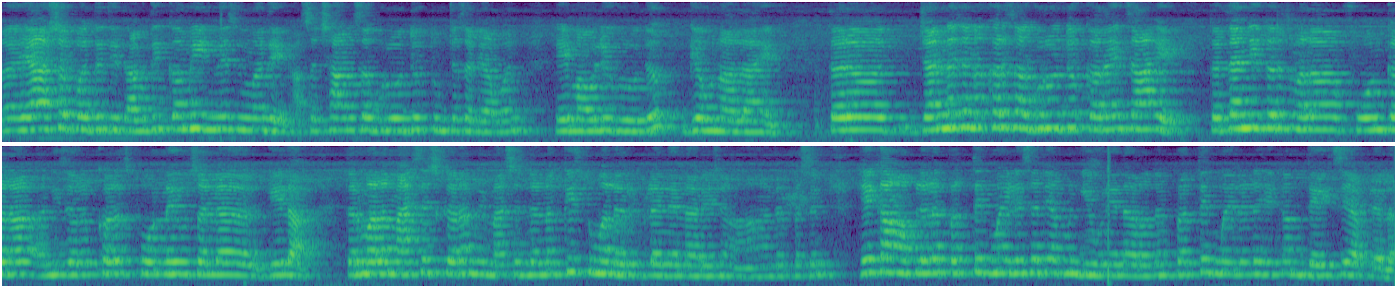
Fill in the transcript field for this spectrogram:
तर ह्या अशा पद्धतीत अगदी कमी इन्व्हेस्टमेंटमध्ये असं छानसं गृहोद्योग तुमच्यासाठी आपण हे माऊली गृहोद्योग घेऊन आलं आहे. तर ज्यांना ज्यांना खरंच हा गृहोद्योग करायचा आहे तर त्यांनी खरंच मला फोन करा. आणि जर खरंच फोन नाही उचलला गेला तर मला मेसेज करा. मी मॅसेजला नक्कीच तुम्हाला रिप्लाय देणार आहे हंड्रेड पर्सेंट हे काम आपल्याला प्रत्येक महिलेसाठी आपण घेऊन येणार आहोत. आणि प्रत्येक महिलेला हे काम द्यायचं आहे आपल्याला.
